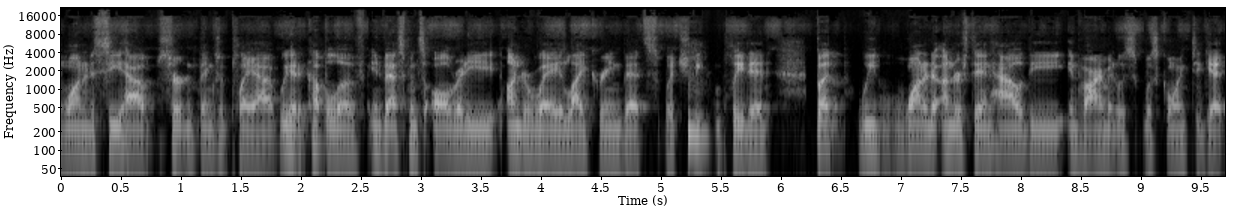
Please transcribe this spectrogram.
wanted to see how certain things would play out. We had a couple of investments already underway, like Greenbits, which mm-hmm. we completed, but we wanted to understand how the environment was was going to get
